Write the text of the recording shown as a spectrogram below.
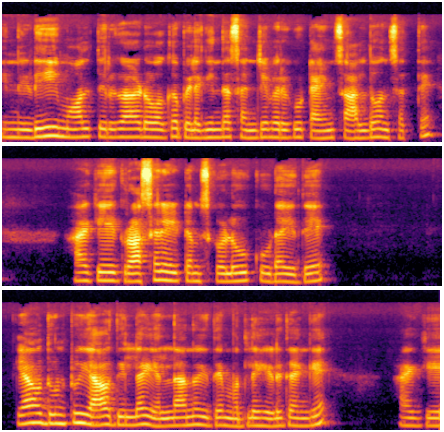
ಇನ್ನು ಇಡೀ ಮಾಲ್ ತಿರುಗಾಡುವಾಗ ಬೆಳಗಿಂದ ಸಂಜೆವರೆಗೂ ಟೈಮ್ ಸಾಲದು ಅನಿಸುತ್ತೆ. ಹಾಗೆ ಗ್ರಾಸರಿ ಐಟಮ್ಸ್ಗಳು ಕೂಡ ಇದೆ. ಯಾವುದುಂಟು ಯಾವುದಿಲ್ಲ ಎಲ್ಲನೂ ಇದೆ ಮೊದಲೇ ಹೇಳಿದಂಗೆ. ಹಾಗೆ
